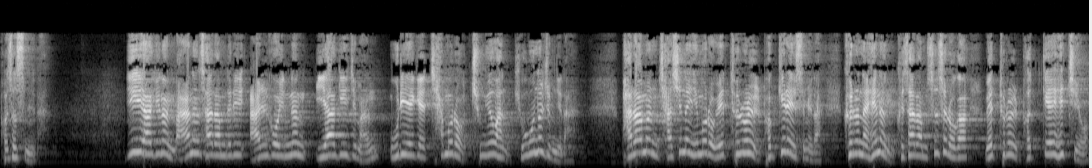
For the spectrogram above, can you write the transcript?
벗었습니다. 이 이야기는 많은 사람들이 알고 있는 이야기이지만 우리에게 참으로 중요한 교훈을 줍니다. 바람은 자신의 힘으로 외투를 벗기려 했습니다. 그러나 해는 그 사람 스스로가 외투를 벗게 했지요.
